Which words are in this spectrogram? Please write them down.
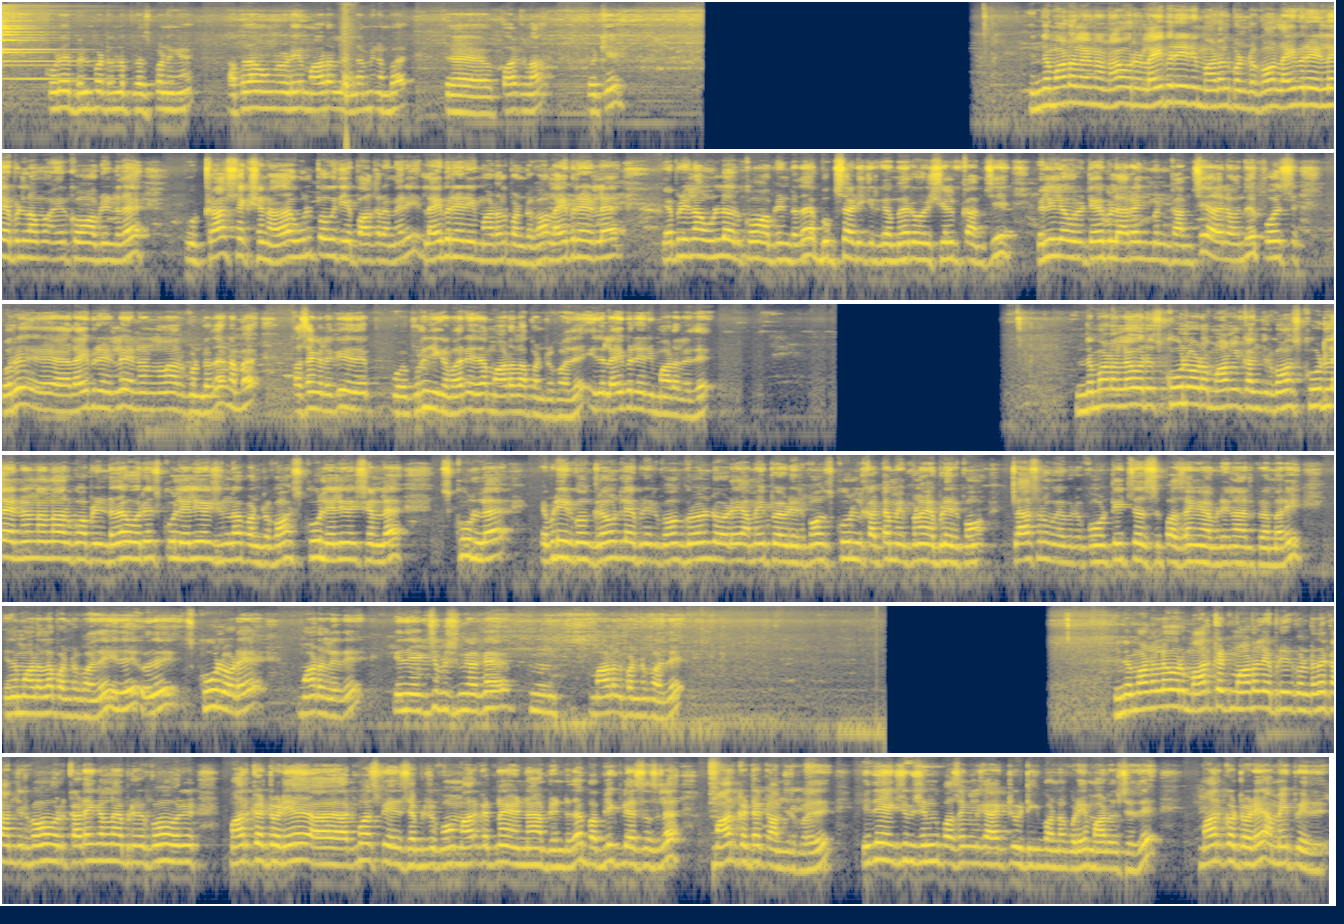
கூட பெல் பட்டனில் ப்ரெஸ் பண்ணுங்கள் அப்போ தான் உங்களுடைய மாடல் எல்லாமே நம்ம பார்க்கலாம். ஓகே இந்த மாடல் என்னென்னா ஒரு லைப்ரரி மாடல் பண்ணிருக்கோம் லைப்ரரியில் எப்படிலாம் இருக்கும் அப்படின்றத கிராஸ் செக்ஷன் அதாவது உள்பகுதியை பார்க்குற மாதிரி லைப்ரரி மாடல் பண்ணிருக்கோம் லைப்ரரியில் எப்படிலாம் உள்ளே இருக்கும் அப்படின்றத புக்ஸ் அடிக்கிற மாதிரி ஒரு ஷெல்ஃப் காமிச்சு வெளியில் ஒரு டேபிள் அரேஞ்ச்மெண்ட் காமிச்சு அதில் வந்து போஸ்ட் ஒரு லைப்ரரியில் என்னென்னலாம் இருக்குன்றத நம்ம பசங்களுக்கு இது புரிஞ்சுக்கிற மாதிரி இதை மாடலாக பண்ணிருக்கோம் இது இது லைப்ரரி மாடல் இது. இந்த மாடலில் ஒரு ஸ்கூலோட மாடல் காமிச்சிருக்கோம். ஸ்கூலில் என்னென்னலாம் இருக்கும் அப்படின்றத ஒரு ஸ்கூல் எலிவேஷனில் பண்ணிருக்கோம் ஸ்கூல் எலிவேஷனில் ஸ்கூலில் எப்படி இருக்கும்? கிரவுண்டில் எப்படி இருக்கும்? கிரவுண்டோடைய அமைப்பு எப்படி இருக்கும்? ஸ்கூல் கட்டமைப்புனா எப்படி இருக்கும்? கிளாஸ் ரூம் எப்படி இருக்கும்? டீச்சர்ஸ் பசங்க அப்படிலாம் இருக்கிற மாதிரி இந்த மாடலாக பண்ணிருக்கோம் இது இது ஒரு ஸ்கூலோட மாடல் இது. இது எக்ஸிபிஷனுக்காக மாடல் பண்ணிருக்கோம் இது. இந்த மாடலில் ஒரு மார்க்கெட் மாடல் எப்படி இருக்குன்றதை காமிச்சிருக்கோம். ஒரு கடைகள்லாம் எப்படி இருக்கும் ஒரு மார்க்கெட்டோடைய அட்மாஸ்பியர்ஸ் எப்படி இருக்கும் மார்க்கெட்னா என்ன அப்படின்றத பப்ளிக் பிளேசஸில் மார்க்கெட்டை காமிச்சிருக்கோம் இது. இது எக்ஸிபிஷனுக்கு பசங்களுக்கு ஆக்டிவிட்டிக்கு பண்ணக்கூடிய மாடல்ஸ் இது. மார்க்கெட்டோடைய அமைப்பு இது.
